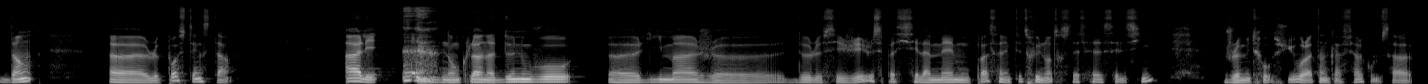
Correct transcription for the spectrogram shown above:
dans, heu, le post Insta. Allez, donc là, on a de nouveau, l'image, de l'ECG. Je ne sais pas si c'est la même ou pas, ça en est peut-être une autre, celle-ci. Je le mettrai au-dessus, voilà, tant qu'à faire, comme ça,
